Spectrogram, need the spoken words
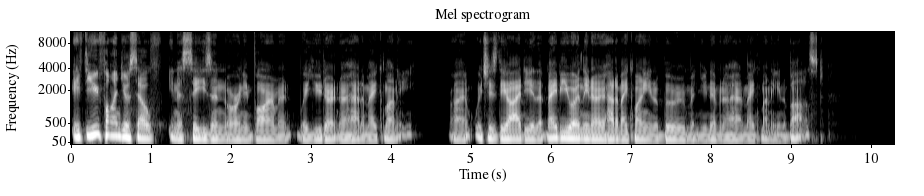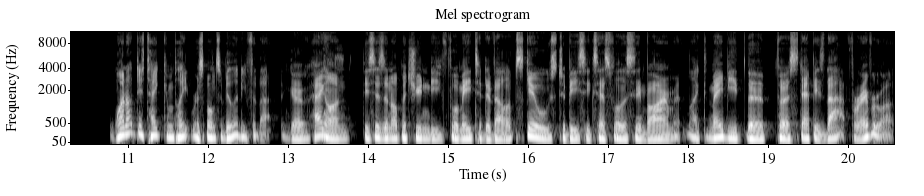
If you find yourself in a season or an environment where you don't know how to make money, right, which is the idea that maybe you only know how to make money in a boom and you never know how to make money in a bust, why not just take complete responsibility for that and go, hang on, this is an opportunity for me to develop skills to be successful in this environment? Like maybe the first step is that for everyone.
